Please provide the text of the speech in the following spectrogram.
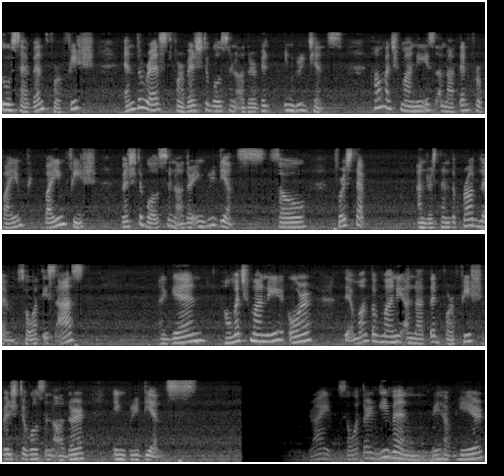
2/7 for fish, and the rest for vegetables and other ingredients. How much money is allotted for buying, buying fish, vegetables, and other ingredients? So, first step, understand the problem. So, what is asked? Again, how much money or the amount of money allotted for fish, vegetables, and other ingredients. Right, so what are given? We have here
